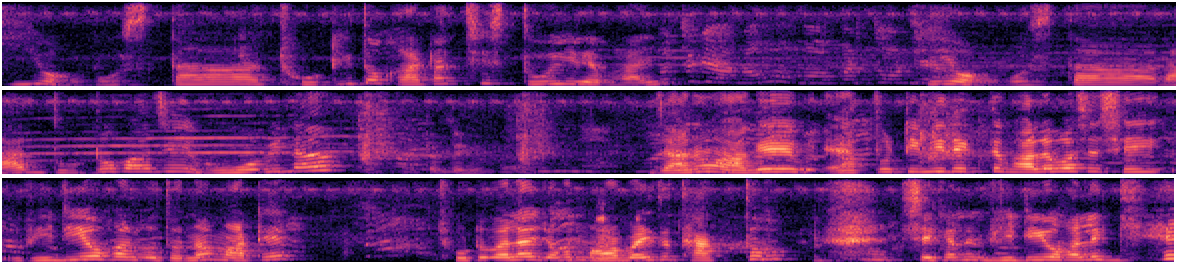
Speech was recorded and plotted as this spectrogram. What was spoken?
কি অবস্থা? ছুটি তো কাটাচ্ছিস তুই রে ভাই। কি অবস্থা? রাত দুটো বাজে ঘুমোবি না? এটা দেখে জানো আগে এত টিভি দেখতে ভালোবাসে সেই ভিডিও হল হতো না মাঠে? ছোটবেলায় যখন মামার বাড়িতে থাকতো সেখানে ভিডিও হলে গিয়ে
